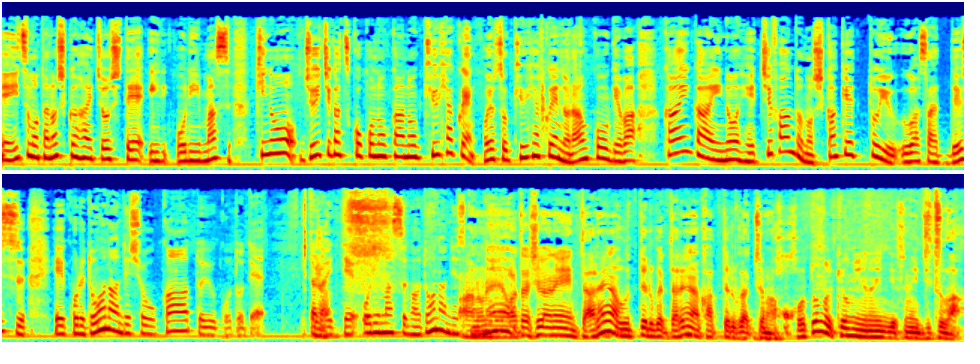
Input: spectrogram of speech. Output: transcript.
えー、いつも楽しく拝聴しております。昨日11月9日の900円、およそ900円の乱高下は海外のヘッジファンドの仕掛けという噂です。えー、これどうなんでしょうか？ということで。ただいておりますが、どうなんですか、ね、あのね、私はね、誰が売ってるか、誰が買ってるかっていうのは、ほとんど興味がないんですね、実は。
